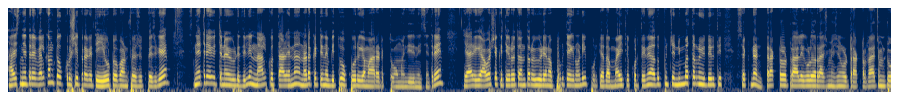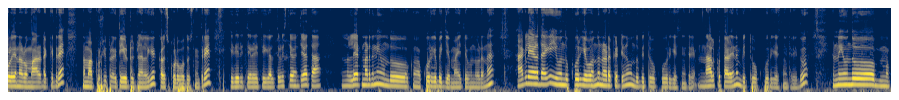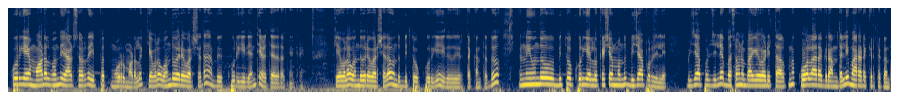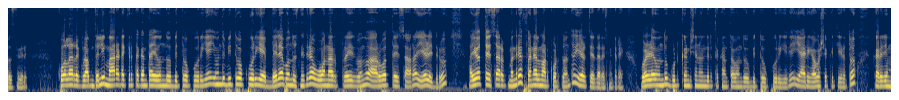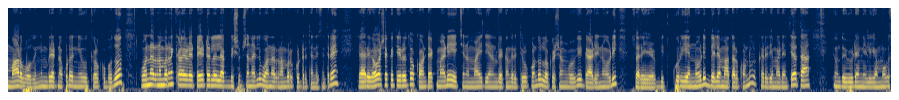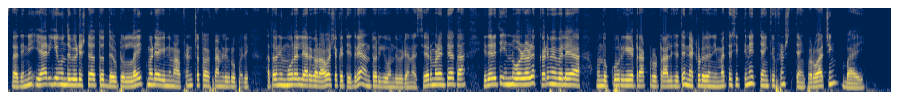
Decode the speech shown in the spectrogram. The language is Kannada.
ಹಾಯ್ ಸ್ನೇಹಿತರೆ welcome to Krishi Pragati YouTube and Facebook ಪೇಜ್ಗೆ ಸ್ನೇಹಿತರೆ, ಇವತ್ತಿನ ವಿಡಿಯೋದಲ್ಲಿ ನಾಲ್ಕು ತಾಳೆನ ನಡಕಟ್ಟಿನ ಬಿತ್ತುವ ಕೂರಿಗೆ ಮಾರಾಟಕ್ಕೆ ತೊಗೊಂಬಂದಿದ್ದೀನಿ ಸ್ನೇಹಿತರೆ. ಯಾರಿಗೆ ಅವಶ್ಯಕತೆ ಇರುತ್ತೋ ಅಂಥವ್ರು ವೀಡಿಯೋನ ಪೂರ್ತಿಯಾಗಿ ನೋಡಿ, ಪೂರ್ತಿಯಾದ ಮಾಹಿತಿ ಕೊಡ್ತೀನಿ. ಅದಕ್ಕೆ ಮುಂಚೆ ನಿಮ್ಮ ಹತ್ರನೂ ಇದೇ ರೀತಿ ಸೆಕೆಂಡ್ ಹ್ಯಾಂಡ್ ಟ್ರ್ಯಾಕ್ಟರ್ ಟ್ರಾಲಿಗಳು ರಾಶಿ ಮಿಷಿನ್ಗಳು ಟ್ರ್ಯಾಕ್ಟರ್ ರಾಜಮಂಟಿಗಳು ಏನಾದ್ರು ಮಾರಾಟಕ್ಕಿದ್ರೆ ನಮ್ಮ ಕೃಷಿ ಪ್ರಗತಿ ಯೂಟ್ಯೂಬ್ ಚಾನಲ್ಗೆ ಕಳಿಸ್ಕೊಡ್ಬೋದು ಸ್ನೇಹಿತರೆ. ಇದೇ ರೀತಿ ರೀತಿಗೆ ಅಲ್ಲಿ ತಿಳಿಸ್ತೇವೆ ಅಂತ ಹೇಳ್ತಾ ಇನ್ನು ಲೇಟ್ ಮಾಡ್ತೀನಿ, ಒಂದು ಕೂರಿಗೆ ಬಗ್ಗೆ ಮಾಹಿತಿ ಬಂದು ನೋಡೋಣ. ಆಗಲೇ ಹೇಳಿದಾಗೆ ಈ ಒಂದು ಕೂರಿಗೆ ಒಂದು ನಡುಕಟ್ಟಿನ ಒಂದು ಬಿತ್ತುವ ಕೂರಿಗೆ ಸ್ನೇಹಿತರೆ, ನಾಲ್ಕು ತಾಳಿನ ಬಿತ್ತುವ ಕೂರಿಗೆ ಸ್ನೇಹಿತರೆ ಇದು. ಇನ್ನು ಈ ಒಂದು ಕೂರಿಗೆ ಮಾಡಲ್ ಬಂದು ಎರಡು ಸಾವಿರದ ಇಪ್ಪತ್ತ್ಮೂರರ ಮಾಡಲ್ ಕೇವಲ ಒಂದೂವರೆ ವರ್ಷದ ಕೂರಿಗೆ ಇದೆ ಅಂತ ಹೇಳ್ತಾ ಇದ್ದಾರೆ ಸ್ನೇಹಿತರೆ. ಕೇವಲ ಒಂದೂವರೆ ವರ್ಷದ ಒಂದು ಬಿತ್ತುವ ಕೂರಿಗೆ ಇದು ಇರತಕ್ಕಂಥದ್ದು. ಇನ್ನು ಈ ಒಂದು ಬಿತ್ತುವ ಕೂರಿಗೆ ಲೊಕೇಶನ್ ಬಂದು ಬಿಜಾಪುರ ಜಿಲ್ಲೆ. ಬಿಜಾಪುರ ಜಿಲ್ಲೆ ಬಸವನ ಬಾಗೇವಾಡಿ ತಾಲೂಕಿನ ಕೋಲಾರ ಗ್ರಾಮದಲ್ಲಿ ಮಾರಾಟಕ್ಕಿರ್ತಕ್ಕಂಥ ಸ್ನೇಹಿತರೆ. ಕೋಲಾರ ಗ್ರಾಮದಲ್ಲಿ ಮಾರಾಟಕ್ಕಿರ್ತಕ್ಕಂಥ ಈ ಒಂದು ಬಿತ್ತುವ ಕೂರಿಗೆ, ಈ ಒಂದು ಬಿತ್ತುವ ಕೂರಿಗೆ ಬೆಲೆ ಬಂದು ಸ್ನೇಹಿತರೆ ಓನರ್ ಪ್ರೈಸ್ ಬಂದು ಅರವತ್ತೈದು ಸಾವಿರ ಹೇಳಿದರು. ಐವತ್ತೈದು ಸಾವಿರಕ್ಕೆ ಬಂದರೆ ಫೈನಲ್ ಮಾಡಿಕೊಡ್ತು ಅಂತ ಹೇಳ್ತಾ ಇದ್ದಾರೆ ಸ್ನೇಹಿತರೆ. ಒಳ್ಳೆ ಒಂದು ಗುಡ್ ಕಂಡೀಷನ್ ಹೊಂದಿರತಕ್ಕಂಥ ಒಂದು ಬಿತ್ತುವ ಕೂರಿಗೆ ಇದೆ ಯಾರಿಗೆ ಅವಶ್ಯಕತೆ ಇರುತ್ತೋ ಖರೀದಿ ಮಾಡ್ಬೋದು. ನಿಮ್ಮ ರೇಟ್ನ ಕೂಡ ನೀವು ಕೇಳ್ಕೊಬೋದು. ಓನರ್ ನಂಬರ್ನ ಕೆಳಗಡೆ ಟೈಟಲಲ್ಲಿ ಡಿಸ್ಕ್ರಿಪ್ಷನಲ್ಲಿ ಓನರ್ ನಂಬರ್ ಕೊಟ್ಟಿರ್ತಾನೆ ಸ್ನೇಹಿತರೆ. ಯಾರಿಗೆ ಅವಶ್ಯಕತೆ ಇರುತ್ತೋ ಕಾಂಟ್ಯಾಕ್ಟ್ ಮಾಡಿ, ಹೆಚ್ಚಿನ ಮಾಹಿತಿ ಏನು ಬೇಕಂದರೆ ತಿಳ್ಕೊಂಡು ಲೊಕೇಶನ್ಗೆ ಹೋಗಿ ಗಾಡಿ ನೋಡಿ ಸರಿ ಬಿತ್ ಕುರಿಯನ್ನು ನೋಡಿ ಬೆಲೆ ಮಾತಾಡಿಕೊಂಡು ಖರೀದಿ ಮಾಡಿ ಅಂತ ಹೇಳ್ತಾ ಈ ಒಂದು ವಿಡಿಯೋನ ಇಲ್ಲಿಗೆ ಮುಗಿಸ್ತಾ ಇದ್ದೀನಿ. ಯಾರಿಗೆ ಒಂದು ವಿಡಿಯೋ ಇಷ್ಟ ಆಯ್ತು ದಯವಿಟ್ಟು ಲೈಕ್ ಮಾಡಿ, ಹಾಗೆ ನಿಮ್ಮ ಫ್ರೆಂಡ್ಸ್ ಅಥವಾ ಫ್ಯಾಮಿಲಿ ಗ್ರೂಪಲ್ಲಿ ಅಥವಾ ನಿಮ್ಮ ಊರಲ್ಲಿ ಯಾರಿಗಾರು ಅವಶ್ಯಕತೆ ಇದ್ದರೆ ಅಂಥವ್ರಿಗೆ ಒಂದು ವಿಡಿಯೋನ ಶೇರ್ ಮಾಡಿ ಅಂತ ಹೇಳ್ತಾ. ಇದೇ ರೀತಿ ಇನ್ನು ಒಳ್ಳೊಳ್ಳೆ ಕಡಿಮೆ ಬೆಲೆಯ ಒಂದು ಕೂರಿಗೆ ಟ್ರ್ಯಾಕ್ಟ್ರು ಟ್ರಾಲಿ ಜೊತೆ ನೆಕ್ಸ್ಟ್ ವಿಡಿಯೋದೊಂದಿಗೆ ಮತ್ತೆ ಸಿಗ್ತೀನಿ. Thank you friends thank you for watching bye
